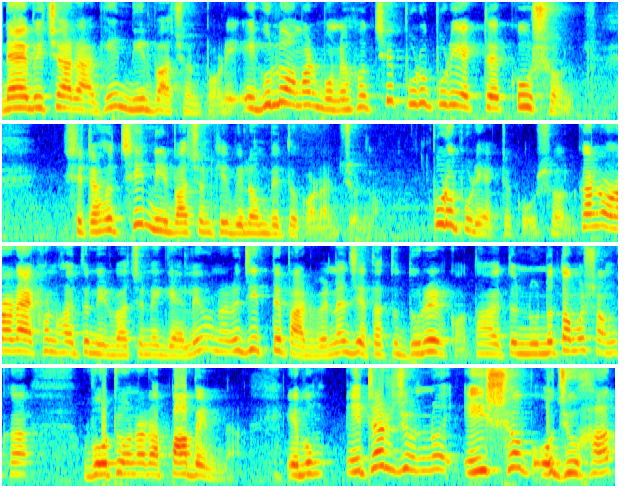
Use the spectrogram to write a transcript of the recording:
ন্যায় বিচার আগে নির্বাচন পড়ে এগুলো আমার মনে হচ্ছে পুরোপুরি একটা কৌশল। সেটা হচ্ছে নির্বাচনকে বিলম্বিত করার জন্য। পুরোপুরি একটা কৌশল। কারণ ওনারা এখন হয়তো নির্বাচনে গেলে ওনারা জিততে পারবে না জেতা তো দূরের কথা। হয়তো ন্যূনতম সংখ্যা ভোট ওনারা পাবেন না। এবং এটার জন্য এইসব অজুহাত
